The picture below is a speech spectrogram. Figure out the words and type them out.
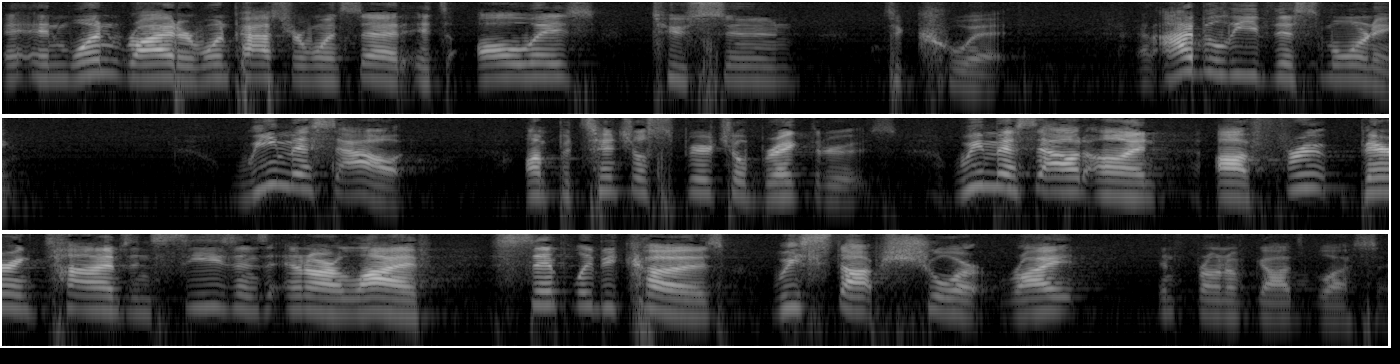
And, and one writer, one pastor once said, it's always too soon to quit. And I believe this morning, we miss out on potential spiritual breakthroughs. We miss out on uh, fruit bearing times and seasons in our life simply because we stop short right in front of God's blessing.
